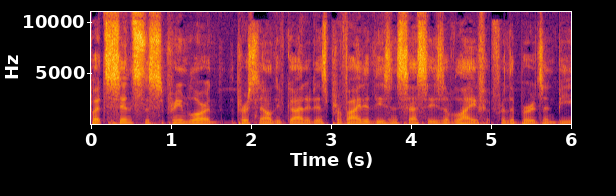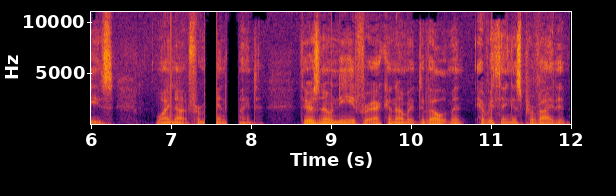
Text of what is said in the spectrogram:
But since the Supreme Lord, the personality of God, it has provided these necessities of life for the birds and bees, why not for mankind? There is no need for economic development, everything is provided.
